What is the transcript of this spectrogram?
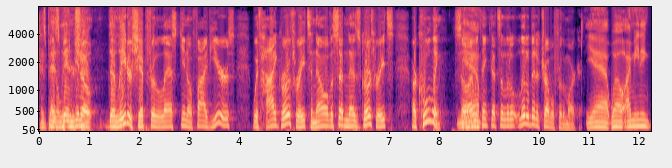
Has been the you leadership. know, the leadership for the last, you know, five years with high growth rates, and now all of a sudden those growth rates are cooling. So I would think that's a little little bit of trouble for the market. Yeah, well, I mean, in,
